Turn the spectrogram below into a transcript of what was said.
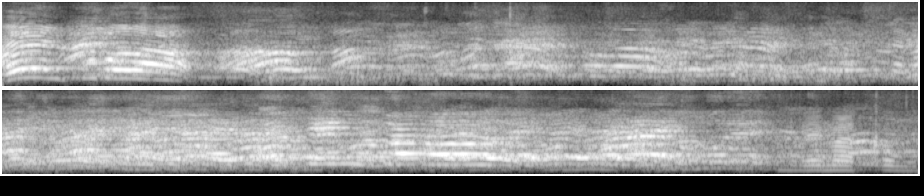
Ven, Kubová. Neviem ako mu.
